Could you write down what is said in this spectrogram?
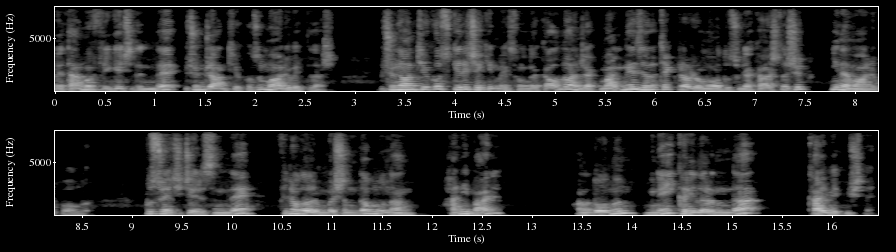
ve Termopili geçidinde 3. Antiochos'u mağlup ettiler. 3. Antiochos geri çekilmek zorunda kaldı ancak Magnezya'da tekrar Roma ordusuyla karşılaşıp yine mağlup oldu. Bu süreç içerisinde Finoların başında bulunan Hannibal, Anadolu'nun güney kıyılarında kaybetmişti.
